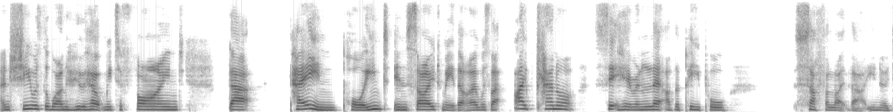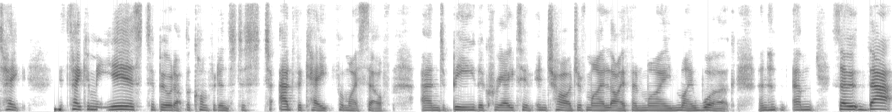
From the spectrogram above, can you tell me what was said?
And she was the one who helped me to find that pain point inside me that I was like, I cannot sit here and let other people suffer like that you know take it's taken me years to build up the confidence to to advocate for myself and be the creative in charge of my life and my my work. And um so that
